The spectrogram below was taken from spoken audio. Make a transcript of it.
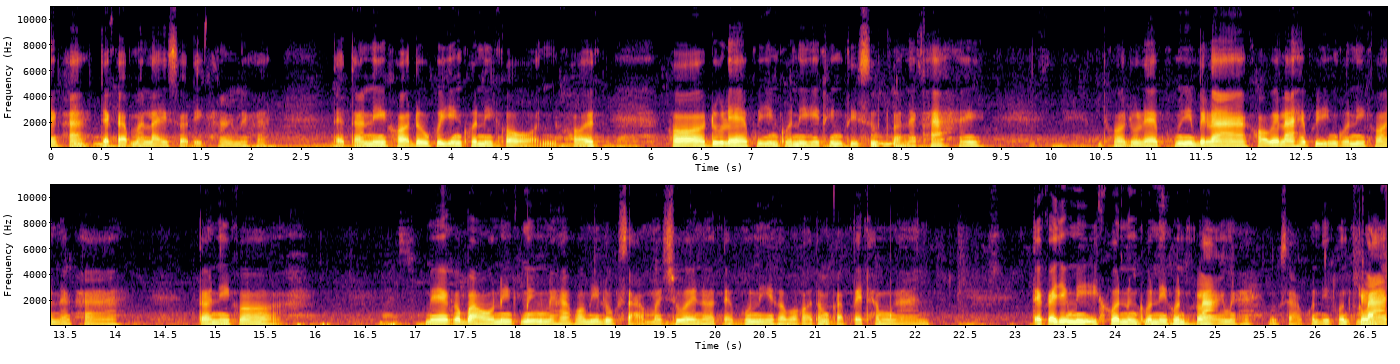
นะคะ จะกลับมาไลฟ์สดอีกครั้งนะคะ แต่ตอนนี้ขอดูผู้หญิงคนนี้ก่อน ขอขอดูแลผู้หญิงคนนี้ให้ถึงที่สุดก่อนนะคะ ให้ ขอดูแลมีเวลาขอเวลาให้ผู้หญิงคนนี้ก่อนนะคะ ตอนนี้ก็แม่ก็เบานิดนึงนะคะ เพราะมีลูกสาวมาช่วยเนาะแต่พรุ่งนี้เขาบอกเขาต้องกลับไปทำงาน แต่ก็ยังมีอีกคนหนึ่งคนนี้คนกลางนะคะ ลูกสาวคนนี้คนกลาง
